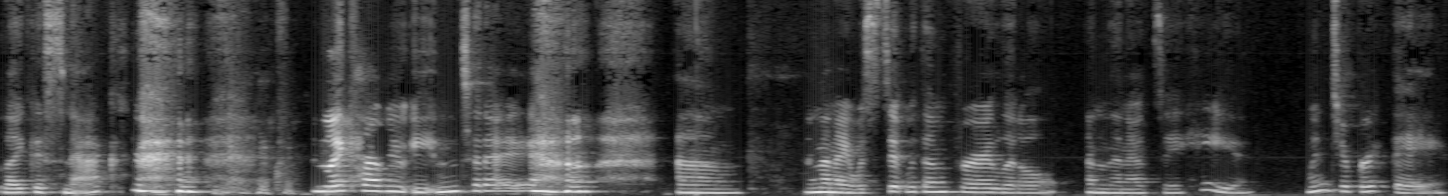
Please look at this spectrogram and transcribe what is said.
like a snack? like, have you eaten today? um, and then I would sit with them for a little and then I'd say, hey, when's your birthday?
